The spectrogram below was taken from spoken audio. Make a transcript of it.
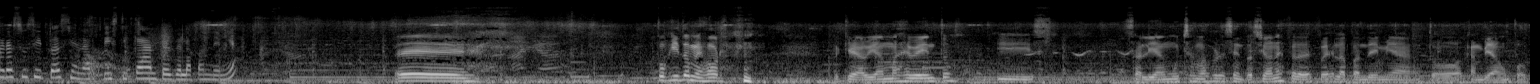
era su situación artística antes de la pandemia? Eh, un poquito mejor, porque había más eventos y salían muchas más presentaciones, pero después de la pandemia todo ha cambiado un poco.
